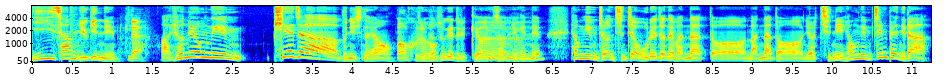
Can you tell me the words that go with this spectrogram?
2362님. 네. 아, 현우 형님 피해자 분이시네요. 어, 그래요? 소개해 드릴게요. 네. 2362님. 형님, 전 진짜 오래전에 만났던, 만나던 여친이 형님 찐팬이라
